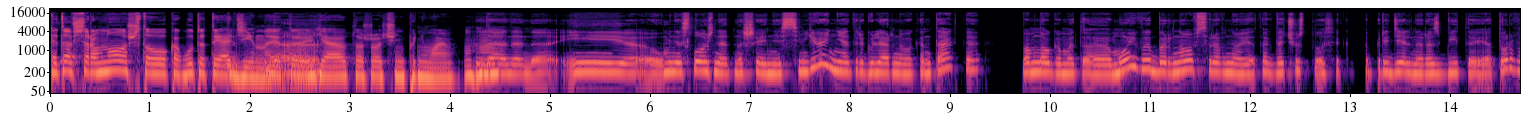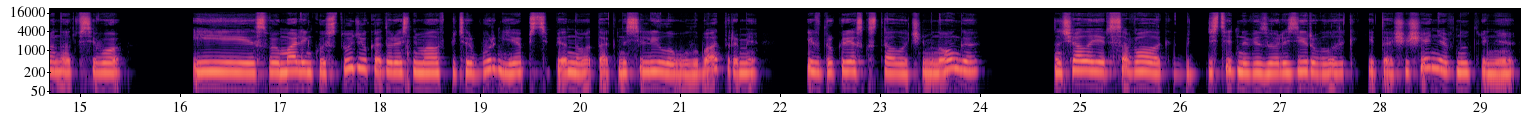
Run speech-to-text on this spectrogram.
Это все равно, что как будто ты один. Да. Это я тоже очень понимаю. Угу. Да, да, да. И у меня сложные отношения с семьей, нет регулярного контакта. Во многом это мой выбор, но все равно я тогда чувствовала себя как-то предельно разбита и оторвана от всего. И свою маленькую студию, которую я снимала в Петербурге, я постепенно вот так населила улыбаторами. Их вдруг резко стало очень много. Сначала я рисовала, как бы действительно визуализировала какие-то ощущения внутренние,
